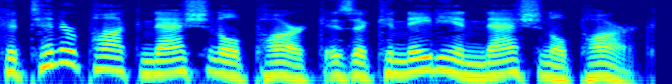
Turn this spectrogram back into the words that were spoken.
Quttinirpaaq National Park is a Canadian national park.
